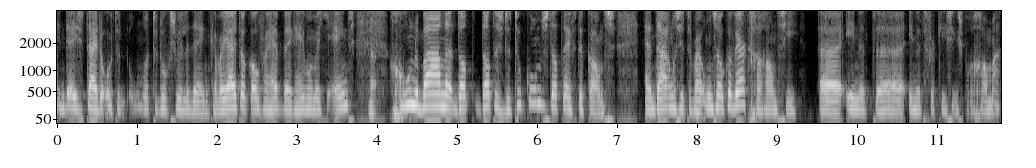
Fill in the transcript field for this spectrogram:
in deze tijden onorthodox willen denken. Waar jij het ook over hebt, ben ik helemaal met je eens. Ja. Groene banen, dat, dat is de toekomst, dat heeft de kans. En daarom zit er bij ons ook een werkgarantie. Uh, in, het, uh, in het verkiezingsprogramma.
